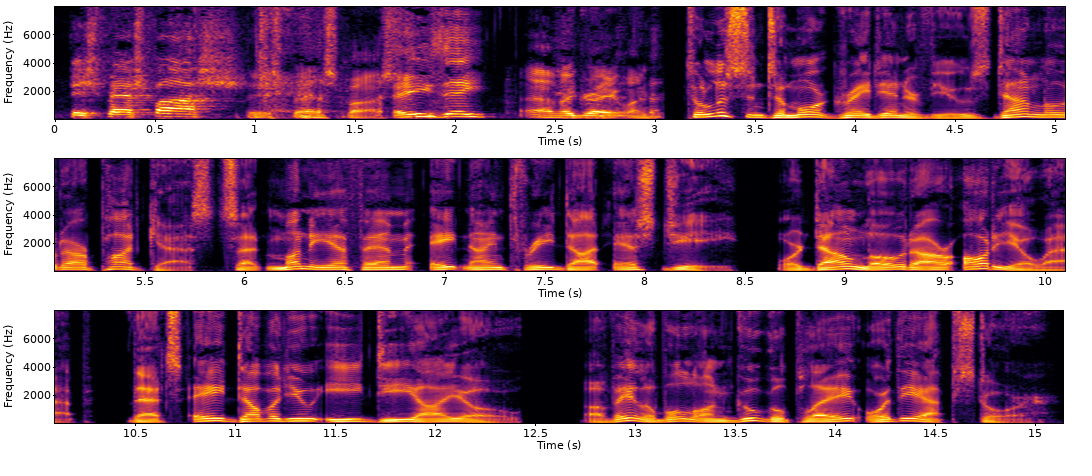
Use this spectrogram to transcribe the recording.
Bish bash bosh. Bish, bash, bosh. Easy. Have a great one. To listen to more great interviews, download our podcasts at moneyfm893.sg or download our audio app. That's A W E D I O. Available on Google Play or the App Store.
